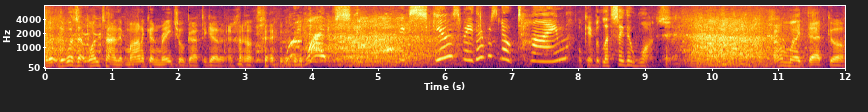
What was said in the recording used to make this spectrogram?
Well, there was that one time that Monica and Rachel got together. What? Excuse me, there was no time. okay, but let's say there was. How might that go?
